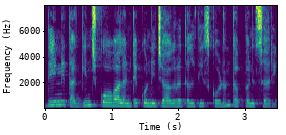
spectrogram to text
దీన్ని తగ్గించుకోవాలంటే కొన్ని జాగ్రత్తలు తీసుకోవడం తప్పనిసరి.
